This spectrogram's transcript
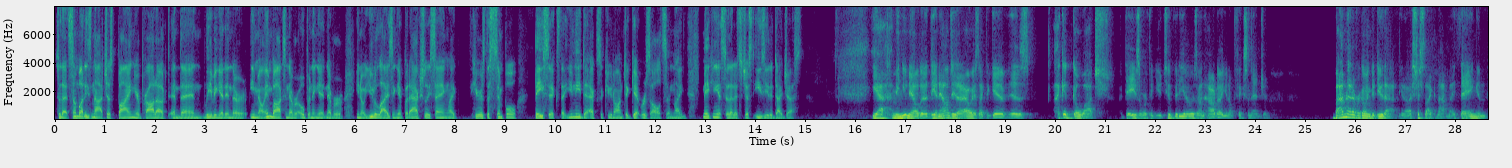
so that somebody's not just buying your product and then leaving it in their email inbox and never opening it never you know utilizing it but actually saying like here's the simple basics that you need to execute on to get results and like making it so that it's just easy to digest. Yeah i mean you nailed it. The analogy that i always like to give is i could go watch a day's worth of youtube videos on how to you know fix an engine but I'm not ever going to do that. You know, it's just like not my thing and,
